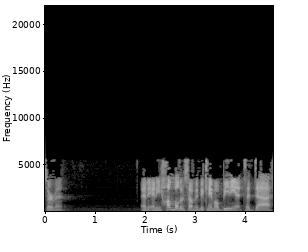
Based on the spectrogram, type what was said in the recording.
Servant. And, and he humbled himself and he became obedient to death,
